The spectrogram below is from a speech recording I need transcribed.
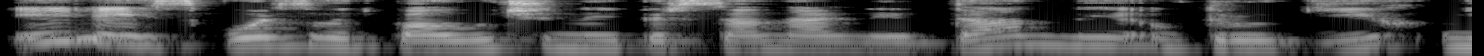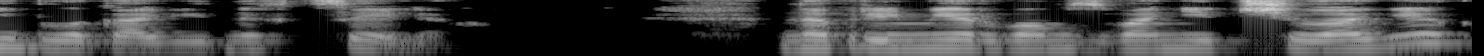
или использовать полученные персональные данные в других неблаговидных целях. Например, вам звонит человек,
